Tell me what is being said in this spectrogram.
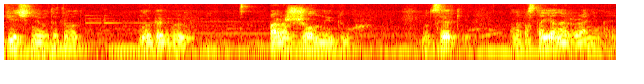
вечный, вот это вот, ну как бы пораженный дух у церкви, она постоянно раненая,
